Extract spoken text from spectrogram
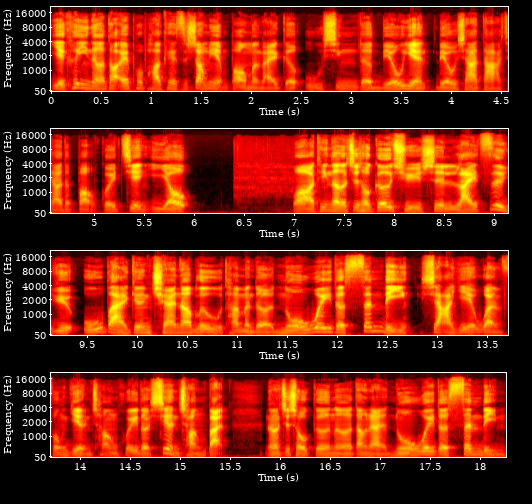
也可以呢到 Apple Podcast 上面帮我们来个五星的留言，留下大家的宝贵建议哦。哇，听到的这首歌曲是来自于伍佰跟 China Blue 他们的《挪威的森林》夏夜晚风演唱会的现场版。那这首歌呢，当然《挪威的森林》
